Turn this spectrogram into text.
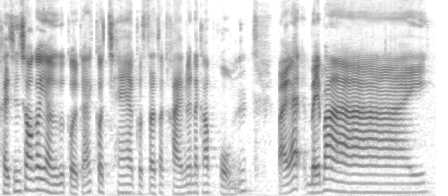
ใครชื่นชอบก็อย่าลืมกดไลค์กดแชร์กด subscribe ด้วยนะครับผม ไปแล้ว บ๊ายบาย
